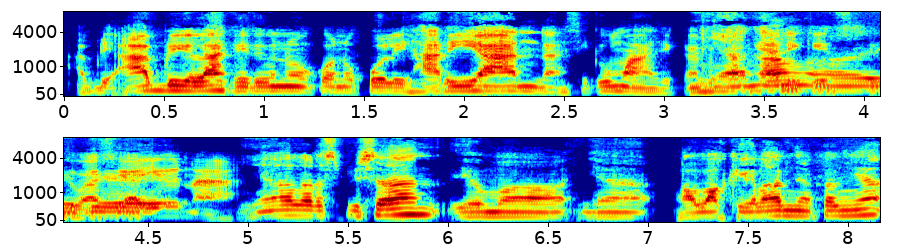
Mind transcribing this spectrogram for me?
abdi-abdi lah gitu nu nu kuli harian. Nah si kumaha sih kan Iya, Kang gitu eh, situasi itu- ayeuna. nya laras pisan ya mah nya ngawakilannya Kang nya.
